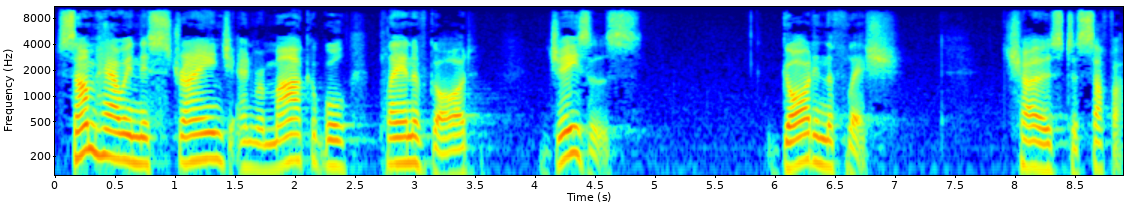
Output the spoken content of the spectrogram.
Somehow, in this strange and remarkable plan of God, Jesus God in the flesh, chose to suffer.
